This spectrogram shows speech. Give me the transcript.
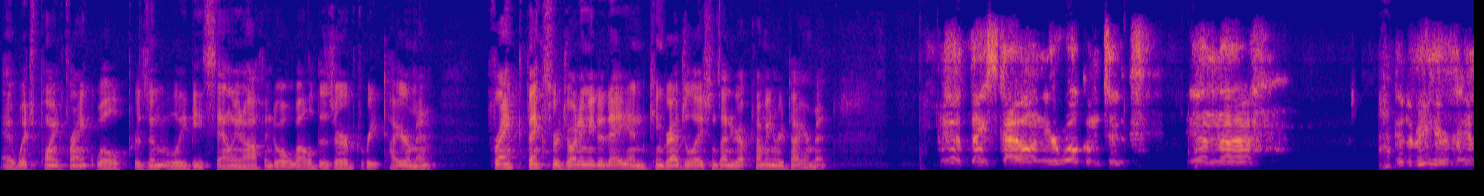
at which point Frank will presumably be sailing off into a well deserved retirement. Frank, thanks for joining me today and congratulations on your upcoming retirement. Yeah, thanks, Kyle, and you're welcome to and uh, good to be here, man.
